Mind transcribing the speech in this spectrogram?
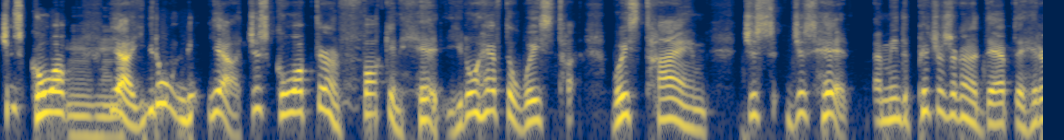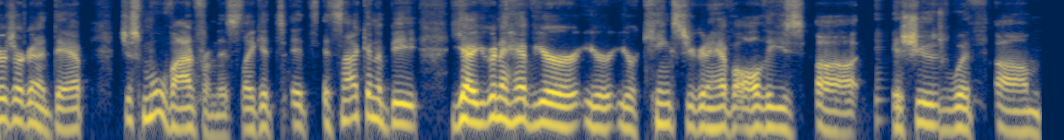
Just go up. Mhm. Yeah, you don't. Yeah, just go up there and fucking hit. You don't have to waste time. Waste time. Just just hit. I mean, the pitchers are going to adapt. The hitters are going to adapt. Just move on from this. Like it's it's it's not going to be. Yeah, you're going to have your your your kinks. You're going to have all these uh issues with um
